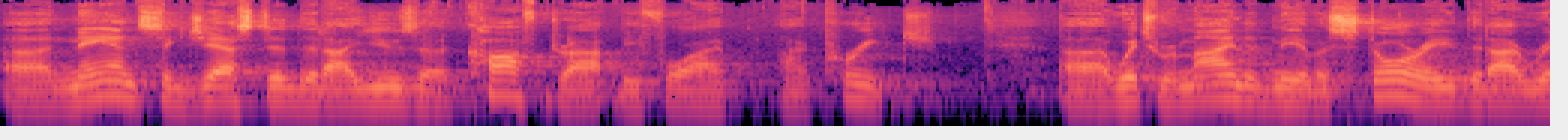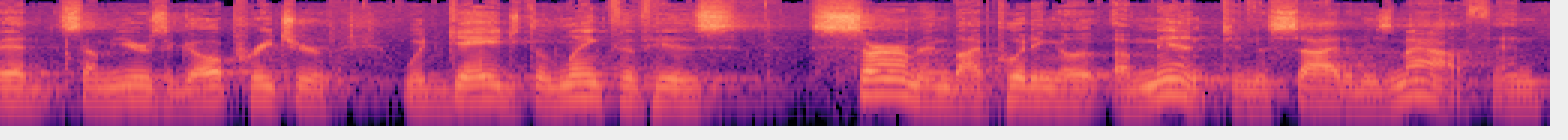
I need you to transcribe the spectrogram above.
uh, Nan suggested that I use a cough drop before I, I preach, uh, which reminded me of a story that I read some years ago. A preacher would gauge the length of his sermon by putting a, a, mint in the side of his mouth. And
